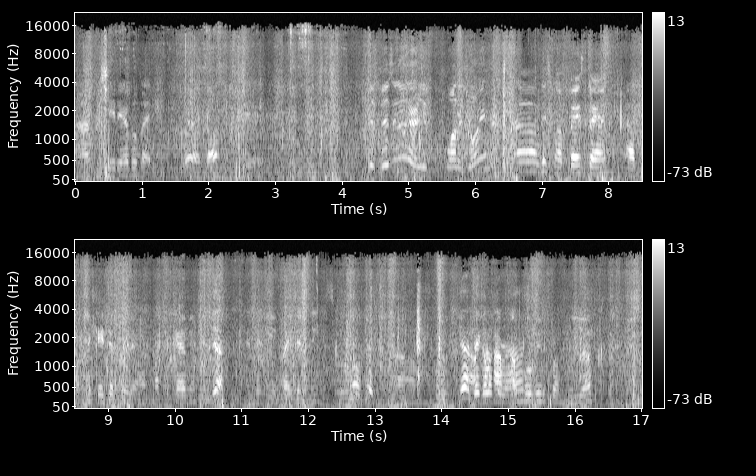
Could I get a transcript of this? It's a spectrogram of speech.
I appreciate everybody. Yeah, it's awesome. Yeah. Just visiting, or you want to join? Or? Oh, this is my first time. I communicated with uh, Pastor Kevin, Yeah. and then he invited me. So, Oh, good. um, Yeah, take a look I'm, around. I'm moving from New York to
